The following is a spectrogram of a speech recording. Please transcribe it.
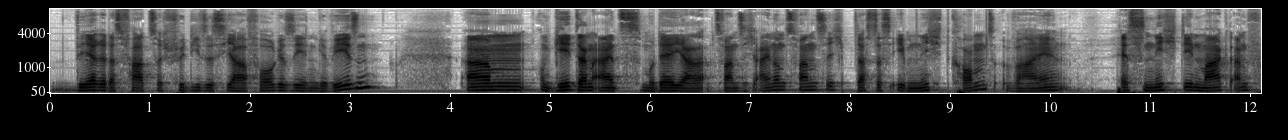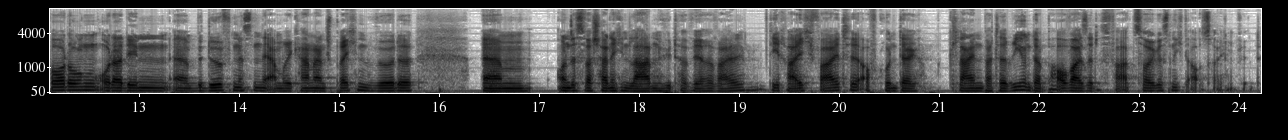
wäre das Fahrzeug für dieses Jahr vorgesehen gewesen ähm, und geht dann als Modelljahr 2021, dass das eben nicht kommt, weil es nicht den Marktanforderungen oder den äh, Bedürfnissen der Amerikaner entsprechen würde, ähm, und es wahrscheinlich ein Ladenhüter wäre, weil die Reichweite aufgrund der kleinen Batterie und der Bauweise des Fahrzeuges nicht ausreichen wird.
